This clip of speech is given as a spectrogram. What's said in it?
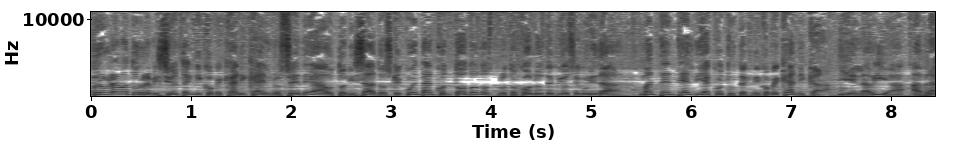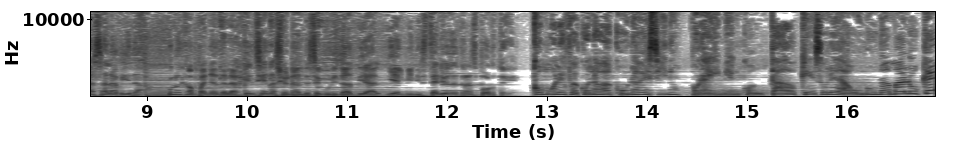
programa tu revisión técnico-mecánica en los CDA autorizados que cuentan con todos los protocolos de bioseguridad. Mantente al día con tu técnico-mecánica y en la vía abraza la vida. Una campaña de la Agencia Nacional de Seguridad Vial y el Ministerio de Transporte. ¿Cómo le fue con la vacuna, vecino? Por ahí me han contado que eso le da a uno una maluquera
